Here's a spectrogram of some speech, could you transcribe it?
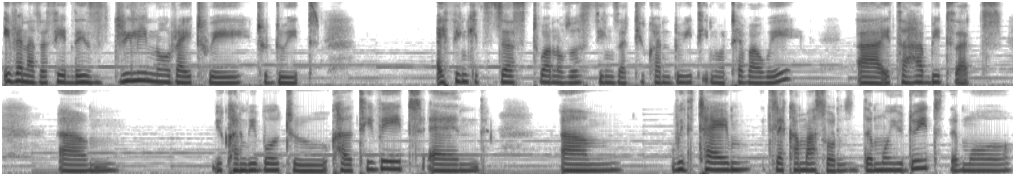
even as I said, there's really no right way to do it. I think it's just one of those things that you can do it in whatever way. Uh, it's a habit that um, you can be able to cultivate and um, with time it's like a muscle. The more you do it the more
